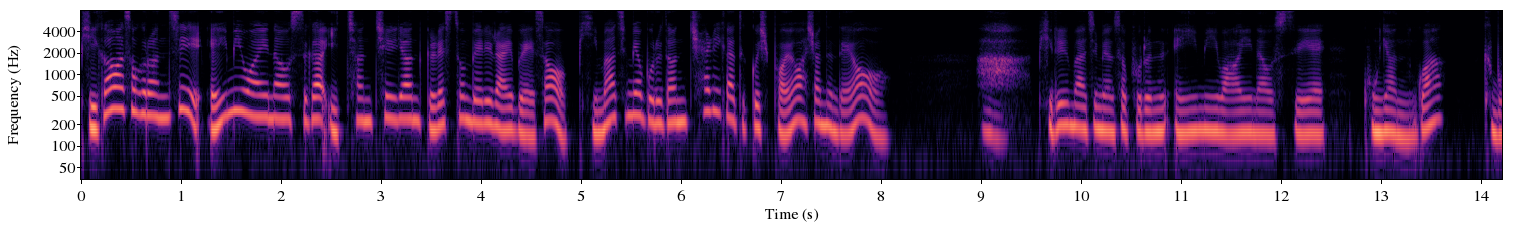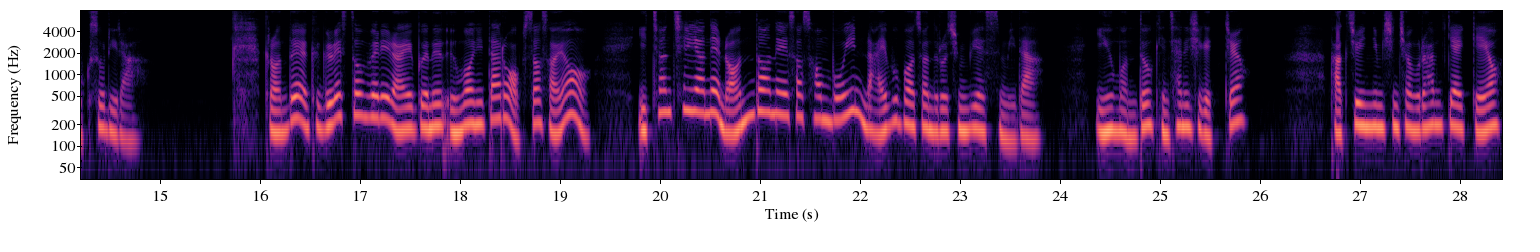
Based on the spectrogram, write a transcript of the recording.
비가 와서 그런지 에이미 와인하우스가 2007년 글래스톤베리 라이브에서 비 맞으며 부르던 체리가 듣고 싶어요 하셨는데요. 아, 비를 맞으면서 부르는 에이미 와인하우스의 공연과 그 목소리라. 그런데 그 글래스톤베리 라이브는 음원이 따로 없어서요. 2007년에 런던에서 선보인 라이브 버전으로 준비했습니다. 이 음원도 괜찮으시겠죠? 박주희님 신청으로 함께 할게요.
